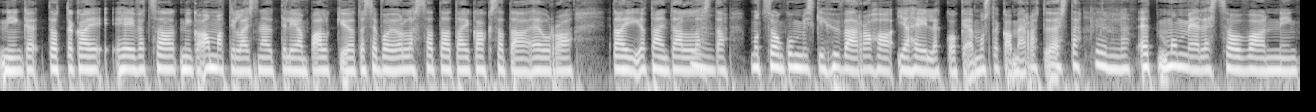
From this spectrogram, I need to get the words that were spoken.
niin totta kai he eivät saa niin ammattilaisnäyttelijän palkkiota. Se voi olla 100 tai 200 euroa tai jotain tällaista, mm. mutta se on kumminkin hyvä raha ja heille kokemusta kameratyöstä. Kyllä. Et mun mielestä se on vaan niin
